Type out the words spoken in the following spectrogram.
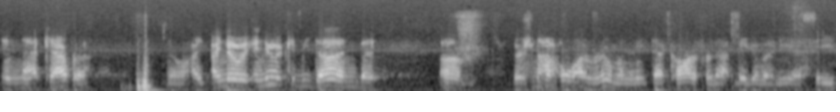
in that Capra. You know, I, I know I knew it could be done, but um, there's not a whole lot of room underneath that car for that big of an ESC.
